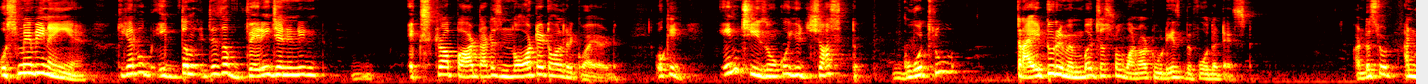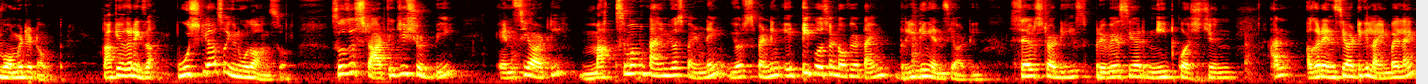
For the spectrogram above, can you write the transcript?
उसमें भी नहीं है। तो यार वो एकदम it is a very genuine extra part that is not at all required okay इन चीज़ों को you just go through try to remember just for one और two days before the test understood and vomit it out ताकि अगर एग्ज़ाम पूछ लिया so you know the answer so the strategy should be NCRT, maximum time you're spending, you're spending 80% of your time reading NCRT. Self studies, previous year NEET question, and अगर NCRT की line by line,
